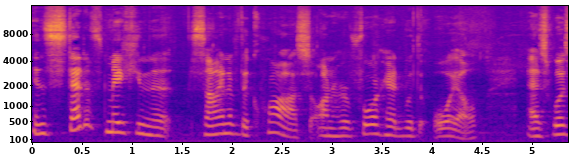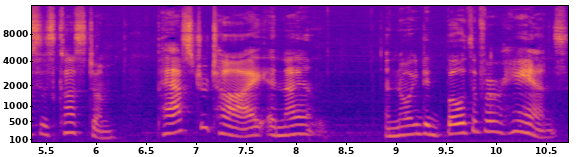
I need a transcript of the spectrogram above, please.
Instead of making the sign of the cross on her forehead with oil, as was his custom, Pastor Ty anointed both of her hands,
